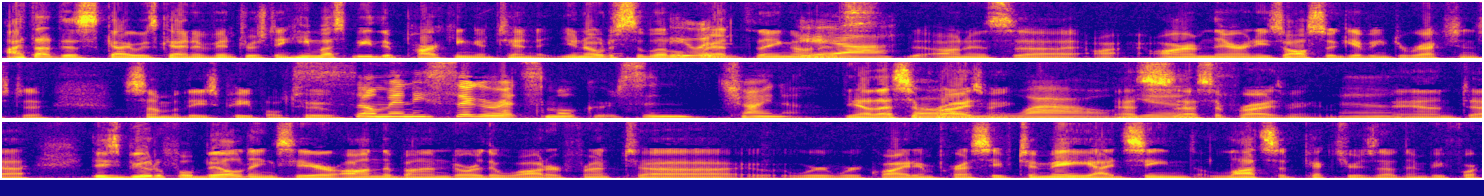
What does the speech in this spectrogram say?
I thought this guy was kind of interesting. He must be the parking attendant. You notice the little was- red thing on yeah. his on his uh, arm there, and he's also giving directions to some of these people too. so many cigarette smokers in China. Yeah, that surprised Oh, me. wow, that's that surprised me. Yeah. And uh, these beautiful buildings here on the Bund or the waterfront uh, were were quite impressive to me. I'd seen lots of pictures of them before.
